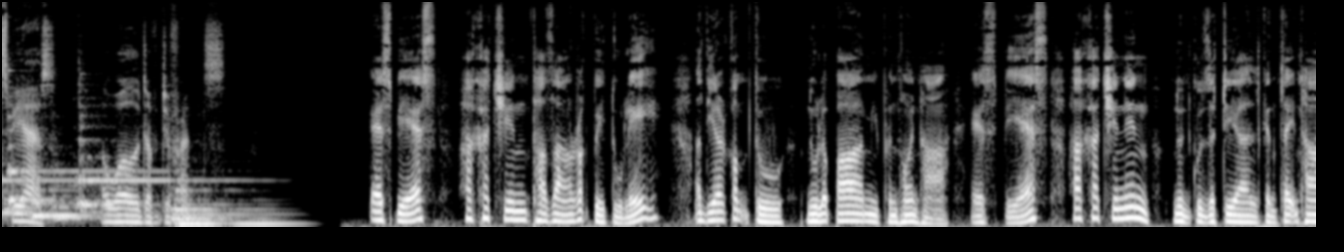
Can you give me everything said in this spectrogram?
SBS a world of difference SBS Hakachin thazang rakpe tu le adiar kam tu nulapa mi phun hoin ha SBS Hakachinin nun ku zatial kan tlai na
